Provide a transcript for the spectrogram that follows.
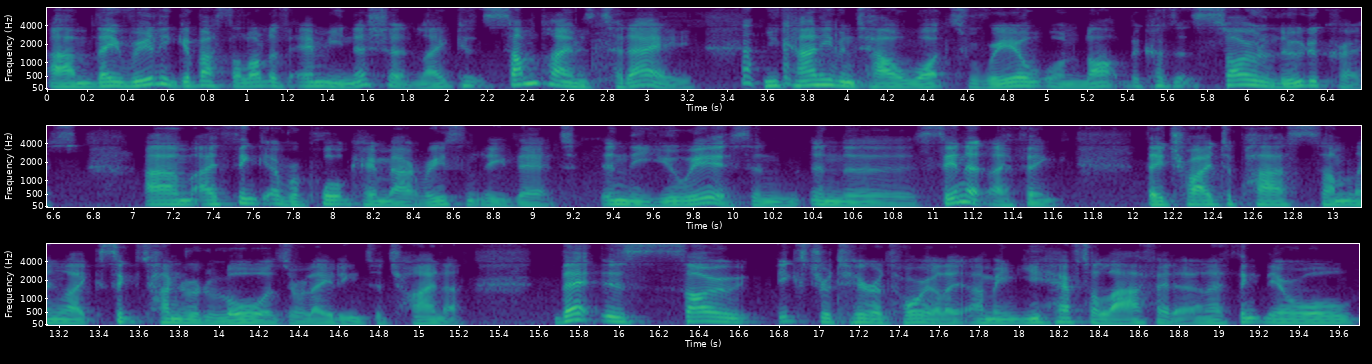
um, they really give us a lot of ammunition. Like sometimes today, you can't even tell what's real or not because it's so ludicrous. Um, I think a report came out recently that in the US, in, in the Senate, I think, they tried to pass something like 600 laws relating to China. That is so extraterritorial. I mean, you have to laugh at it. And I think they're all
